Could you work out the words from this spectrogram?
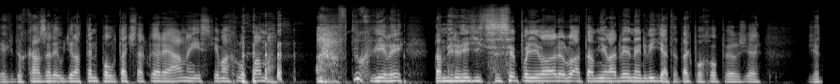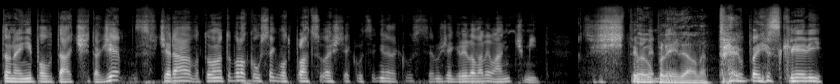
jak dokázali udělat ten poutač takhle reálný i s těma chlupama. A v tu chvíli ta medvědice se podívala dolů a tam měla dvě medvíďata, tak pochopil, že že to není poutač. Takže včera, to, ono to bylo kousek od placu a ještě kluci měli takovou scénu, že grilovali lunch meat. Což To je úplne ideálne. To je úplně skvělý.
